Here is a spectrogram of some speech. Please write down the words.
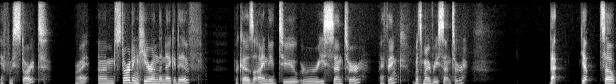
if we start, right, I'm starting here in the negative because I need to recenter, I think. What's my recenter? That. Yep. So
